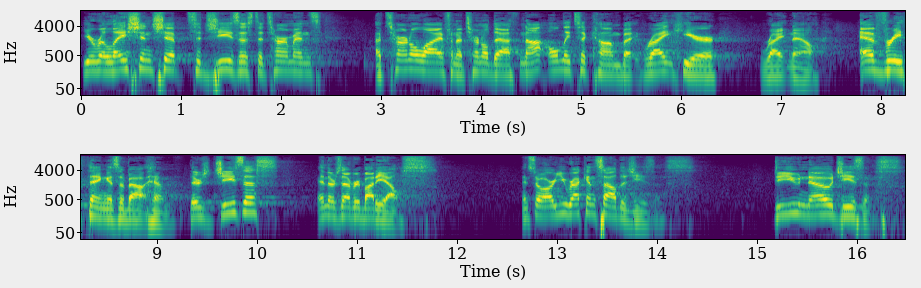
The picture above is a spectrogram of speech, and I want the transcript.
Your relationship to Jesus determines eternal life and eternal death, not only to come, but right here, right now. everything is about him. There's Jesus and there's everybody else. And so, are you reconciled to Jesus? Do you know Jesus?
